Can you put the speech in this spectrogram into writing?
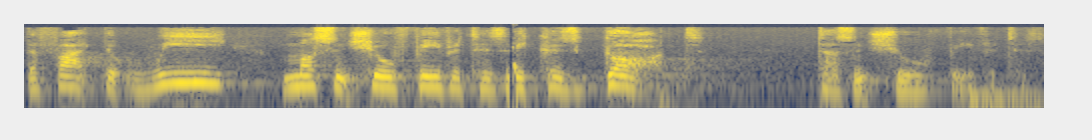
The fact that we mustn't show favoritism because God doesn't show favoritism.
